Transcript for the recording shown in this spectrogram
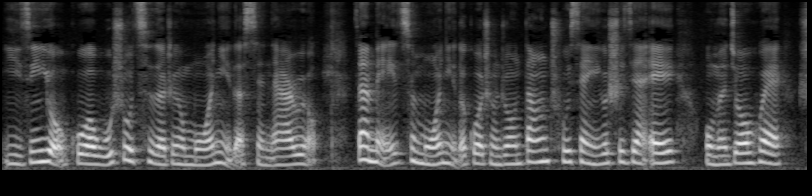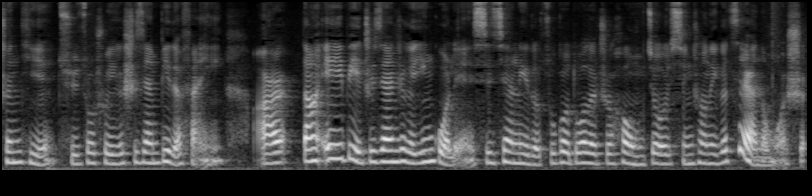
已经有过无数次的这个模拟的 scenario。在每一次模拟的过程中，当出现一个事件 A，我们就会身体去做出一个事件 B 的反应。而当 A、B 之间这个因果联系建立的足够多了之后，我们就形成了一个自然的模式。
